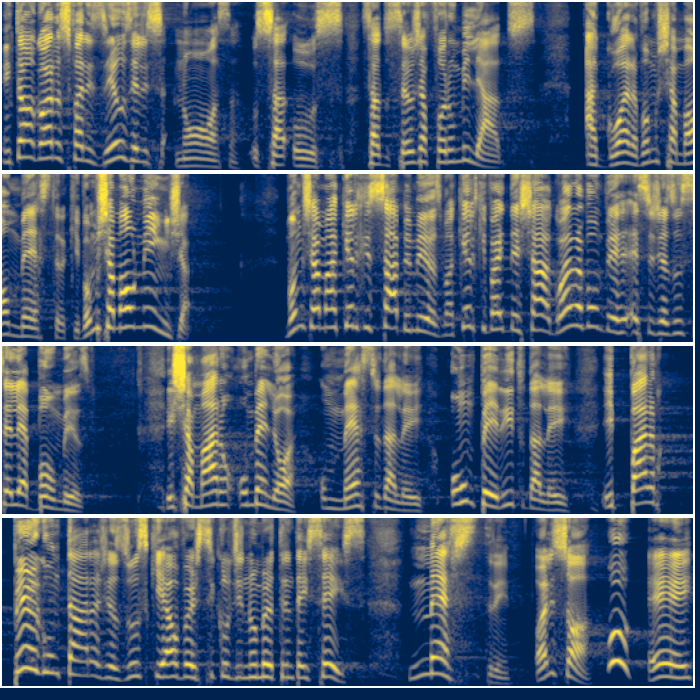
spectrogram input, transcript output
Então agora os fariseus, eles, nossa, os, os saduceus já foram humilhados. Agora vamos chamar o mestre aqui, vamos chamar o ninja. Vamos chamar aquele que sabe mesmo, aquele que vai deixar. Agora vamos ver esse Jesus se ele é bom mesmo. E chamaram o melhor, o mestre da lei, um perito da lei. E para perguntar a Jesus, que é o versículo de número 36. Mestre, olha só, uh, ei,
